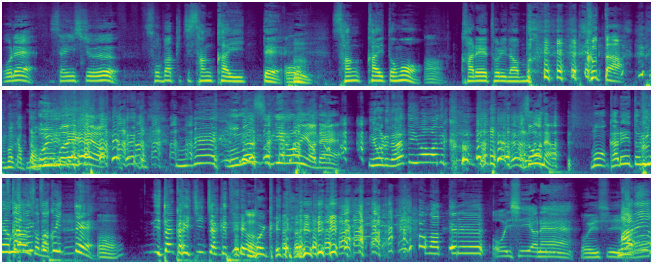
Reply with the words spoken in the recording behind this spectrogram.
俺、先週、蕎麦吉3回行って、おうん。3回とも、あカレー鶏南蛮。食った。うまかった。うまいよ。うめうますぎるんよね。え俺なんで今まで食うんだそうなん。もうカレー鶏南蛮そば。続行って、うん。いたか1日開けて、もう一回行った。ハマってる。美味しいよね。美味しい。あれよ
